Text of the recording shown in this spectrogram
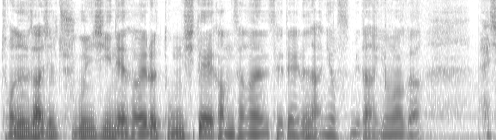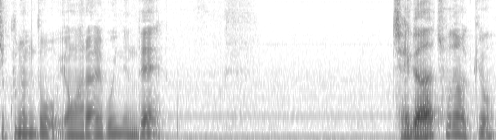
저는 사실 죽은 시인의 사회를 동시대에 감상한 세대는 아니었습니다. 이 영화가 89년도 영화를 알고 있는데 제가 초등학교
